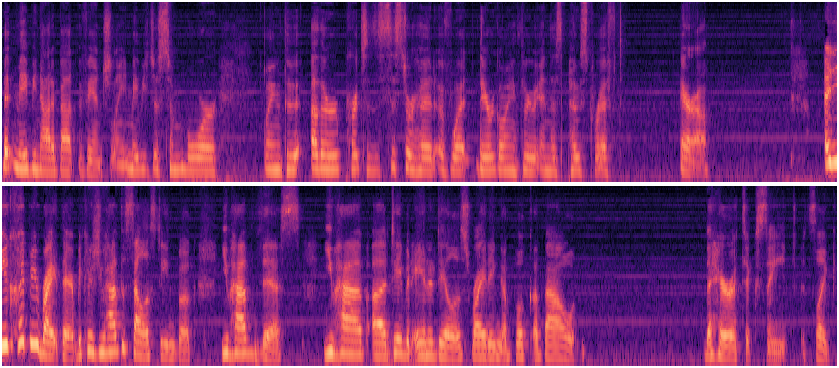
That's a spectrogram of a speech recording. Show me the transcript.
but maybe not about Evangeline. Maybe just some more going through other parts of the sisterhood of what they were going through in this post Rift era. And you could be right there because you have the Celestine book, you have this, you have uh, David Annandale is writing a book about the heretic saint. It's like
